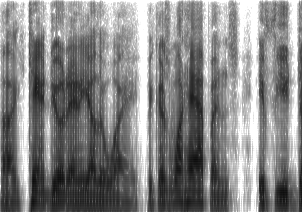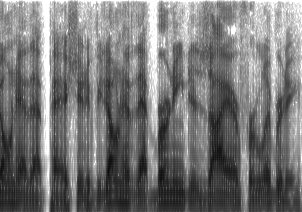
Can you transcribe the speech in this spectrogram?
Uh, you can't do it any other way. Because what happens if you don't have that passion, if you don't have that burning desire for liberty?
